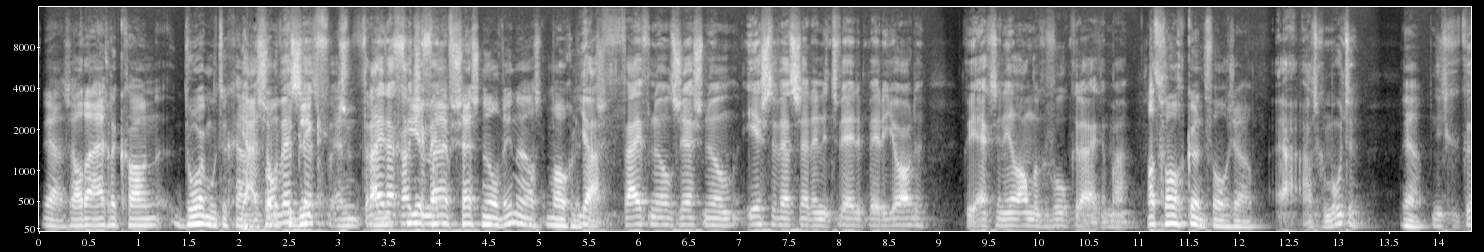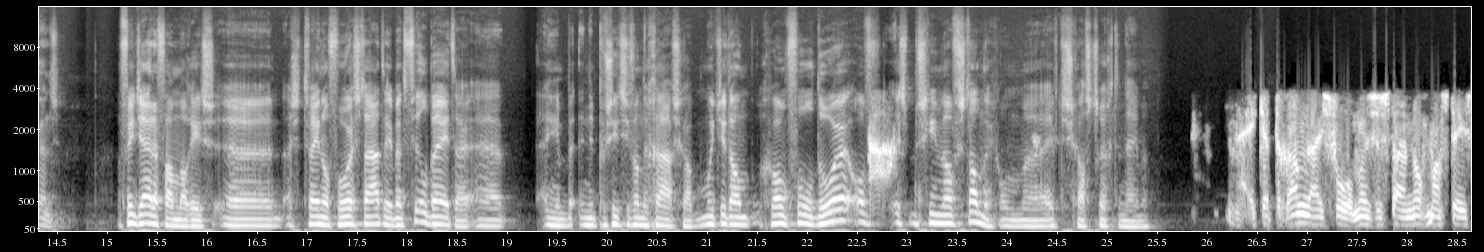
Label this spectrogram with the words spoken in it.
Ja, ze hadden eigenlijk gewoon door moeten gaan. Ja, zo'n wedstrijd. En, vrijdag had je met 5, 6-0 winnen als het mogelijk ja, is. Ja, 5-0, 6-0. Eerste wedstrijd in de tweede periode. Kun je echt een heel ander gevoel krijgen. Maar... Had gewoon gekund volgens jou? Ja, had gemoeten. Ja. Niet gekund. Wat vind jij ervan, Maurice? Uh, als je 2-0 voor staat en je bent veel beter. Uh, en je in de positie van de graafschap. Moet je dan gewoon vol door? Of is het misschien wel verstandig om uh, eventjes gas terug te nemen? Nee, ik heb de ranglijst voor me. Ze staan nog maar steeds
